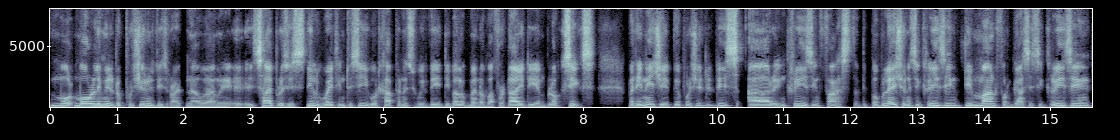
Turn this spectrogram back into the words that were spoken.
more more limited opportunities right now. I mean, Cyprus is still waiting to see what happens with the development of Aphrodite and Block 6. But in Egypt, the opportunities are increasing fast. The population is increasing, demand for gas is increasing,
